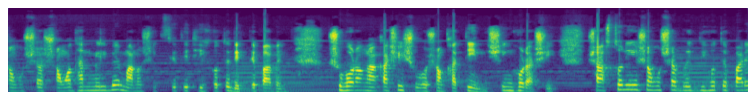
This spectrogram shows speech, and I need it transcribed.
সমস্যার সমাধান মিলবে, মানসিক স্থিতি ঠিক হতে দেখতে পাবেন। শুভ রং আকাশী, শুভ সংখ্যা তিন, সিংহ রাশি। স্বাস্থ্য নিয়ে সমস্যা বৃদ্ধি হতে পারে,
